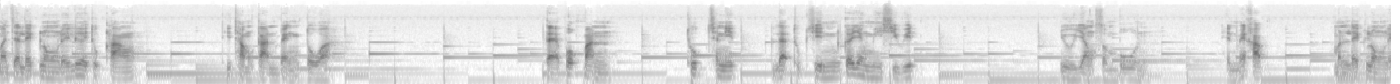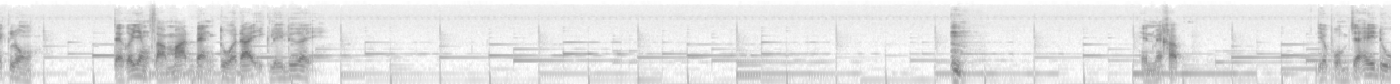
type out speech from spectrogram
มันจะเล็กลงเรื่อยๆทุกครั้ง ที่ทำการแบ่งตัว แต่พวกมันทุกชนิดและทุกชิ้นก็ยังมีชีวิต อยู่อย่างสมบูรณ์ เห็นไหมครับ มันเล็กลงเล็กลง แต่ก็ยังสามารถแบ่งตัวได้อีกเรื่อยๆ ไหมครับ เดี๋ยวผมจะให้ดู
